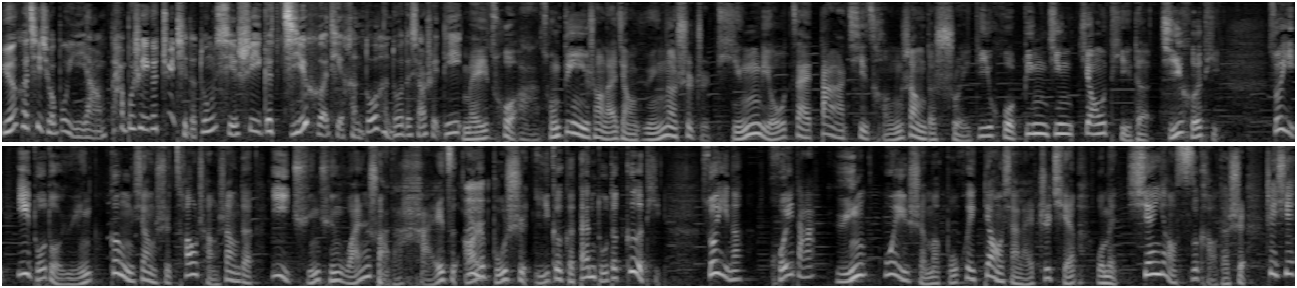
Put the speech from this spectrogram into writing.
云和气球不一样，它不是一个具体的东西，是一个集合体，很多很多的小水滴。没错啊，从定义上来讲，云呢是指停留在大气层上的水滴或冰晶胶体的集合体，所以一朵朵云更像是操场上的一群群玩耍的孩子，而不是一个个单独的个体。所以呢，回答云为什么不会掉下来之前，我们先要思考的是这些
